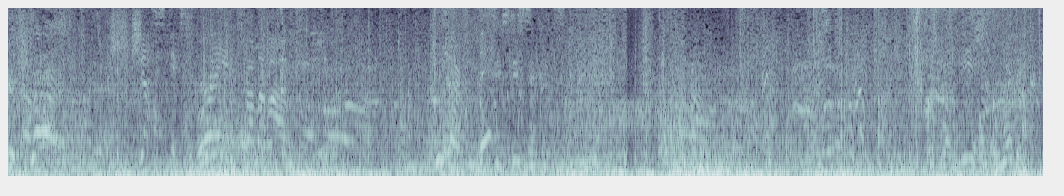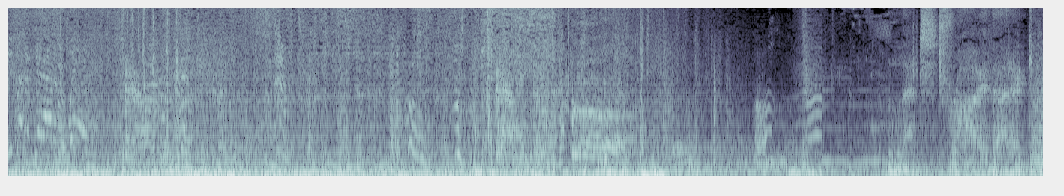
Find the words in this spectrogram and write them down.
Justice rains from above. Nerf this. Sixty seconds. You of the way. Let's try that again.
